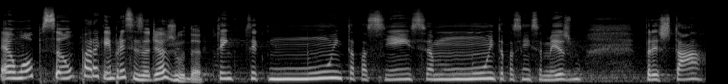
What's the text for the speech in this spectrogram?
é uma opção para quem precisa de ajuda. Tem que ter muita paciência, muita paciência mesmo, prestar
